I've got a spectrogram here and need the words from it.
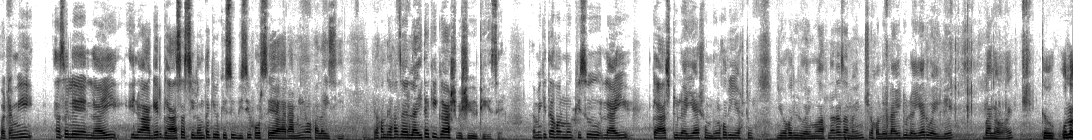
বাট আমি আসলে লাই ইনো আগের গাছ আসছিল তাকেও কিছু বেশি পড়ছে আর আমিও ফালাইছি। এখন দেখা যায় লাইটা কি গাছ বেশি উঠে গেছে। আমি কি তখন মুখ কিছু লাই গাছ ডুলাইয়া সুন্দর করে একটু জিও করে রুয়াইমো আপনারা জানেন সকলে লাই ডুলাইয়া রুয়াইলে ভালো হয়। তো ওলা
